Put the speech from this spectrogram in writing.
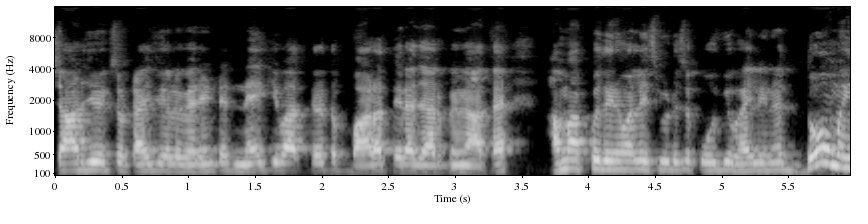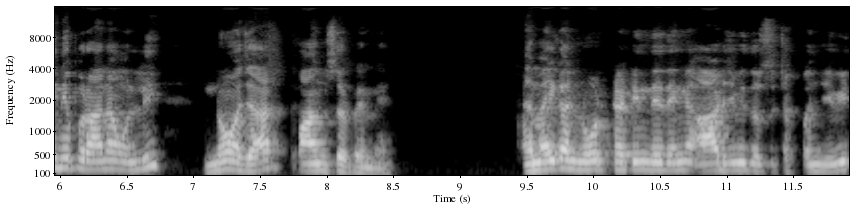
चार जीबी एक सौ अट्ठाईस वाला वेरियंट है। नए की बात करें तो बारह तेरह हज़ार रुपए में आता है। हम आपको देने वाले इस वीडियो से कोई भी भाई लेना है। दो महीने पुराना ओनली नौ हज़ार पाँच सौ रुपए में। एम का नोट थर्टीन दे देंगे। आठ जीबी दो सौ छप्पन जीबी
